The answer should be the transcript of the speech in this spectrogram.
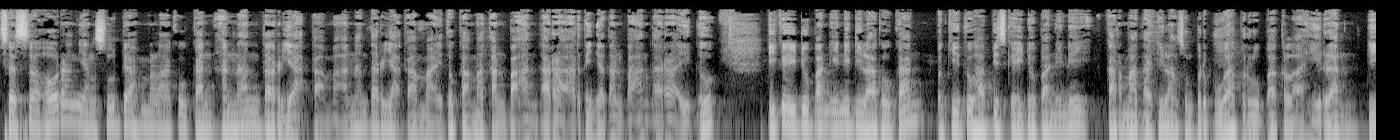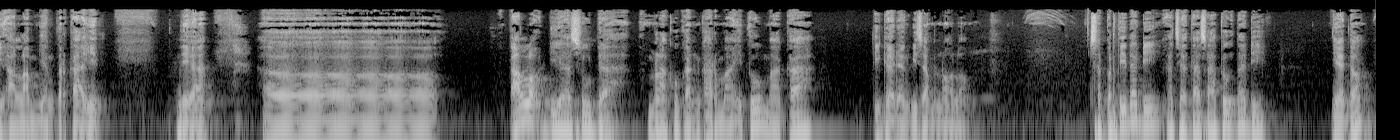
Seseorang yang sudah melakukan anantarya kama. Anantarya kama itu kama tanpa antara. Artinya tanpa antara itu di kehidupan ini dilakukan. Begitu habis kehidupan ini karma tadi langsung berbuah berupa kelahiran di alam yang terkait. Ya, eh, kalau dia sudah melakukan karma itu maka tidak ada yang bisa menolong. Seperti tadi ajata satu tadi, ya toh.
